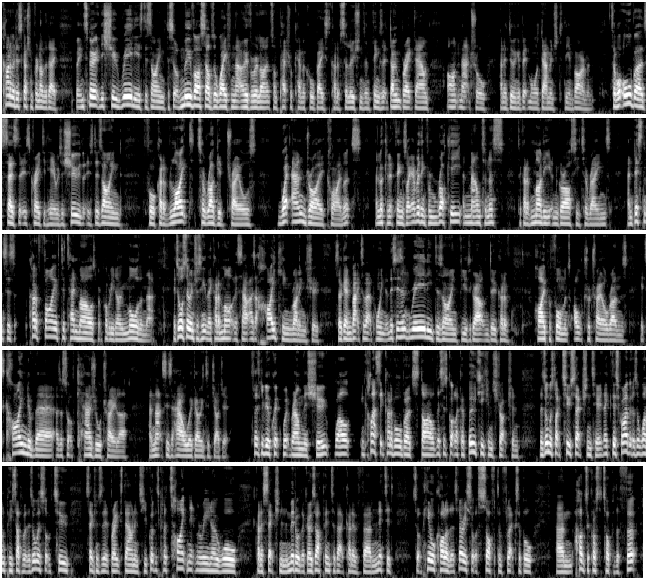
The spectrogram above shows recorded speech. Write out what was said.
kind of a discussion for another day. But in spirit, this shoe really is designed to sort of move ourselves away from that over reliance on petrochemical based kind of solutions and things that don't break down aren't natural and are doing a bit more damage to the environment. So what Allbirds says that it's created here is a shoe that is designed for kind of light to rugged trails, wet and dry climates, and looking at things like everything from rocky and mountainous to kind of muddy and grassy terrains and distances kind of five to 10 miles, but probably no more than that. It's also interesting that they kind of mark this out as a hiking running shoe. So again, back to that point that this isn't really designed for you to go out and do kind of high performance ultra trail runs. It's kind of there as a sort of casual trailer, and that's is how we're going to judge it. So let's give you a quick whip around this shoe. Well, in classic kind of Allbirds style, this has got like a booty construction. There's almost like two sections here. They describe it as a one-piece upper, but there's almost sort of two sections that it breaks down into. You've got this kind of tight-knit merino wool kind of section in the middle that goes up into that kind of um, knitted sort of heel collar that's very sort of soft and flexible, um, hugs across the top of the foot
